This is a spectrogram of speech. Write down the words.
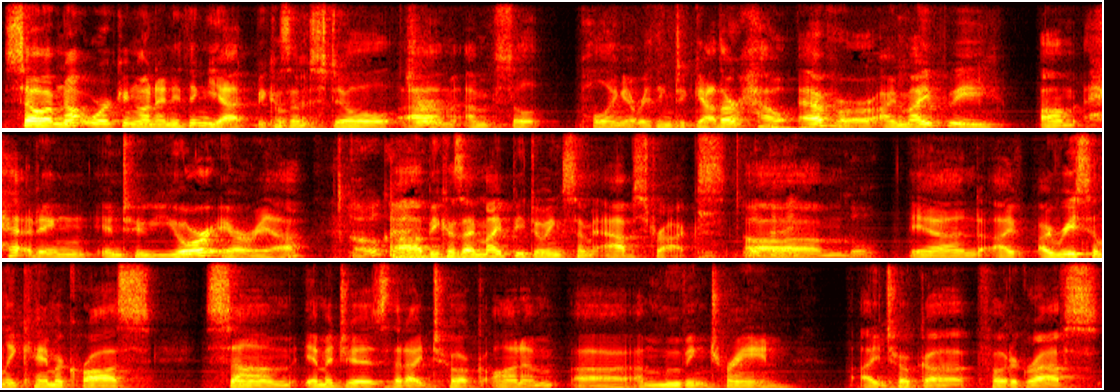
So I'm not working on anything yet because I'm still um, I'm still pulling everything together. However, I might be um, heading into your area Oh, okay. uh, because I might be doing some abstracts. okay. Um, cool. And I I recently came across some images that I took on a uh, a moving train. I took uh, photographs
